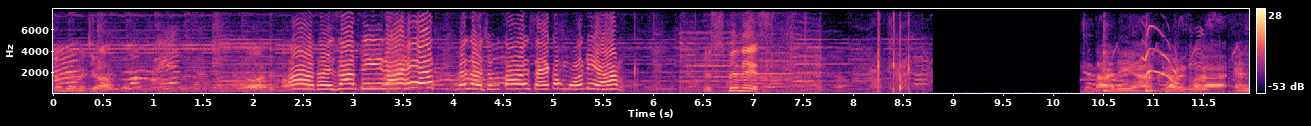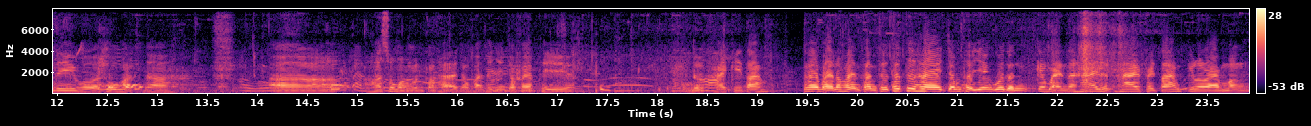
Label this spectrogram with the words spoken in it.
Chấm điểm được chưa? Rồi. Rồi, thời gian thi đã hết. Bây giờ chúng tôi sẽ công bố điểm. It's finished hiện tại thì à, Carrick và Andy vừa thu hoạch uh, hết số mận mình có thể trong khoảng thời gian cho phép thì được 2 kg 8 Hai bạn đã hoàn thành thử thách thứ hai trong thời gian quy định. Các bạn đã hái được 2,8 kg mận,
